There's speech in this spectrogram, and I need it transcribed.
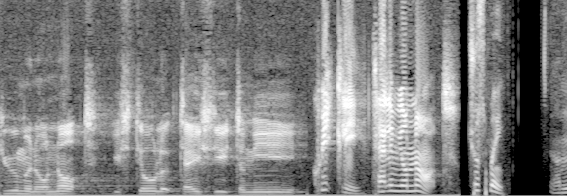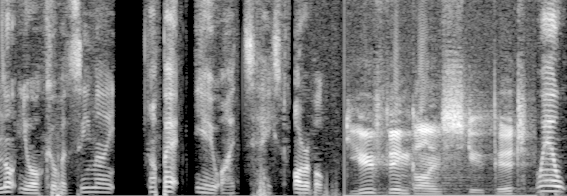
human or not, you still look tasty to me. Quickly, tell him you're not. Trust me, I'm not your cup of tea, mate. I bet you I taste horrible. Do you think I'm stupid? Well,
